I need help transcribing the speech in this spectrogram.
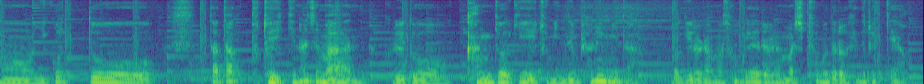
어, 이것도 따닥 붙어 있긴 하지만 그래도 간격이 좀 있는 편입니다. 여기를 한번 소개를 한번 시켜보도록 해드릴게요.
